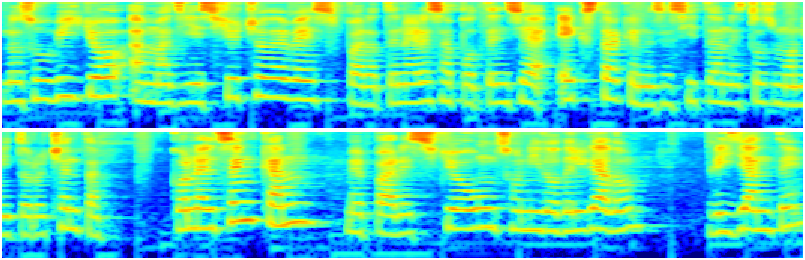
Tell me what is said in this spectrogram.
lo subí yo a más 18 dB para tener esa potencia extra que necesitan estos Monitor 80. Con el Zencan me pareció un sonido delgado, brillante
